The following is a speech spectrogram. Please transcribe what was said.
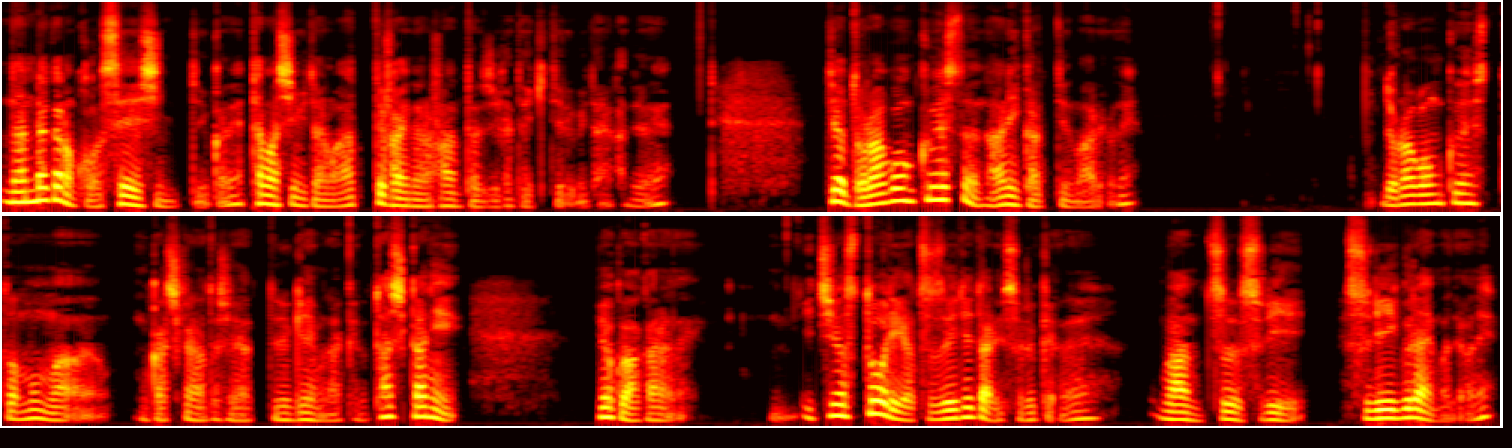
何らかのこう精神っていうかね、魂みたいなのがあってファイナルファンタジーができてるみたいな感じでね。じゃあドラゴンクエストは何かっていうのもあるよね。ドラゴンクエストもまあ、昔から私はやってるゲームだけど、確かによくわからない。一応ストーリーが続いてたりするけどね。1、2、3、3ぐらいまではね。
